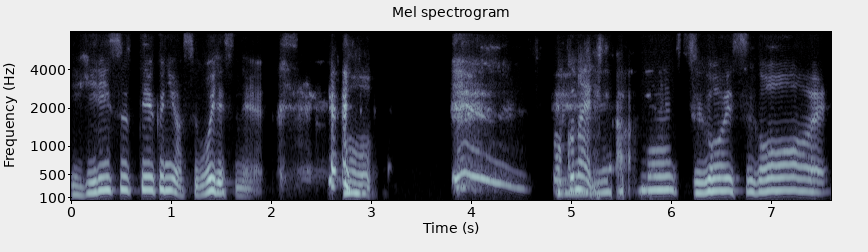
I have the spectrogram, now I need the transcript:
えー、イギリスっていう国はすごいですね。すごくないですか、えー、すごい、すごい。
